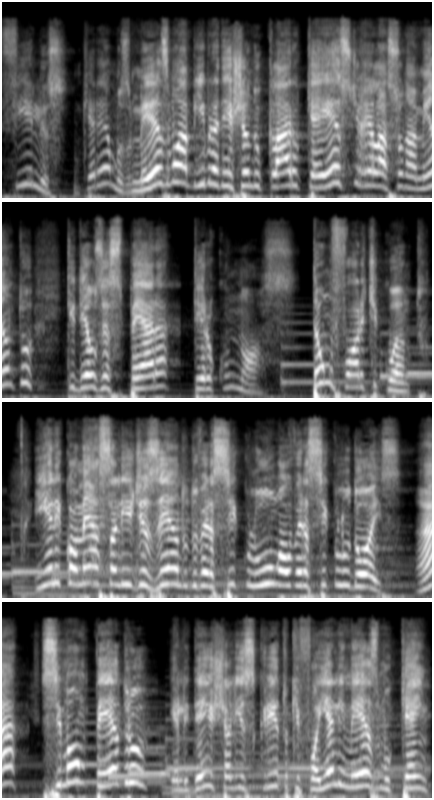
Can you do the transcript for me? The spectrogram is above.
filhos. Não queremos, mesmo a Bíblia deixando claro que é este relacionamento que Deus espera ter com nós. Tão forte quanto. E ele começa ali dizendo do versículo 1 ao versículo 2, né? Simão Pedro, ele deixa ali escrito que foi ele mesmo quem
